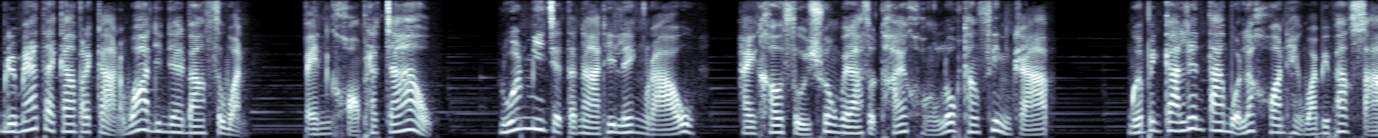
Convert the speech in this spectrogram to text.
หรือแม้แต่การประกาศว่าดินแดนบางส่วนเป็นของพระเจ้า ล้วนมีเจตนาที่เร่งเร้า ให้เข้าสู่ช่วงเวลาสุดท้ายของโลกทั้งสิ้นครับ เหมือนเป็นการเล่นตามบทละครแห่งวันพิพากษา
